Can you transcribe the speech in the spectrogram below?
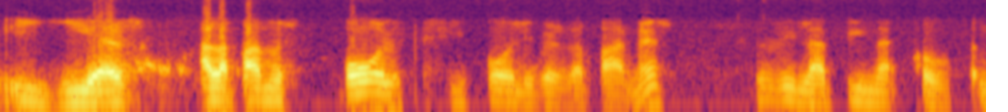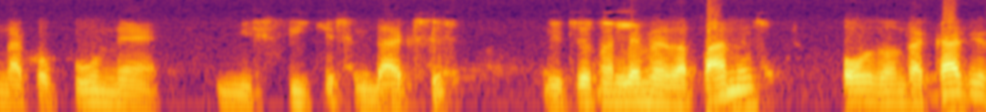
υγείας, αλλά πάνω σε όλες οι υπόλοιπες δαπάνες, δηλαδή να, να κοπούν μισθοί και συντάξεις, γιατί όταν λέμε δαπάνες, 80 κάτι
